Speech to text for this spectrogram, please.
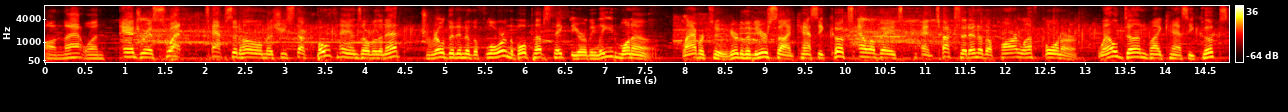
on that one. Andrea Sweat taps it home as she stuck both hands over the net, drilled it into the floor, and the Bullpups take the early lead 1 0. Labertu here to the near side. Cassie Cooks elevates and tucks it into the far left corner. Well done by Cassie Cooks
